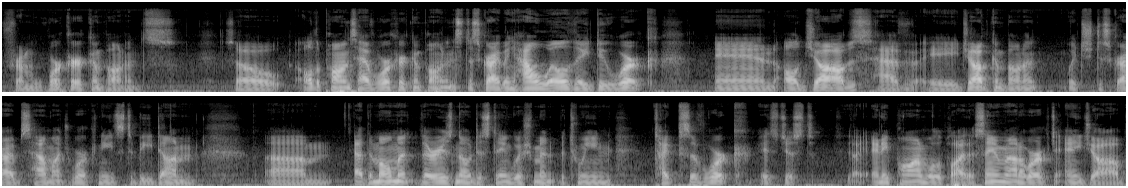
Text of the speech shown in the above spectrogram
from worker components. So all the pawns have worker components describing how well they do work and all jobs have a job component which describes how much work needs to be done. Um, at the moment, there is no distinguishment between types of work. It's just any pawn will apply the same amount of work to any job.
